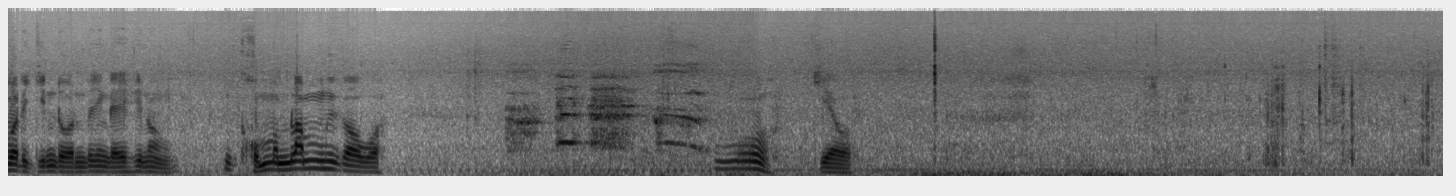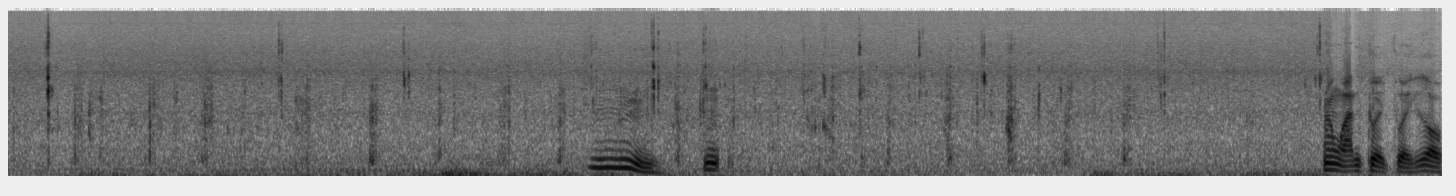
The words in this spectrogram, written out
บ่ได้กินโดนเป็นยังไงพี่น้อง ขมอำล้ำคือเก่าวะโอ้ เกี่ยว อืมอืมน้ำหวานจ่วยๆคือเอา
